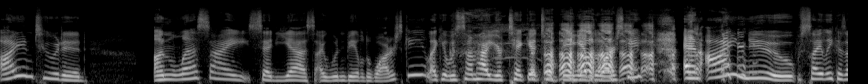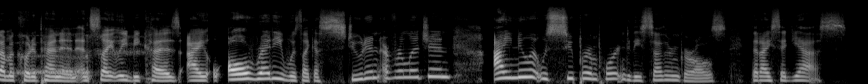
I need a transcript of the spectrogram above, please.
I intuited, unless I said yes, I wouldn't be able to water ski. Like it was somehow your ticket to being able to water ski. And I knew slightly because I'm a codependent and slightly because I already was like a student of religion. I knew it was super important to these Southern girls that I said yes.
